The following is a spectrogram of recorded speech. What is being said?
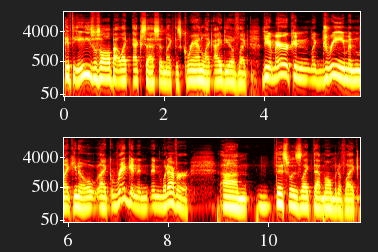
if the 80s was all about like excess and like this grand like idea of like the American like dream and like you know like Reagan and, and whatever um this was like that moment of like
